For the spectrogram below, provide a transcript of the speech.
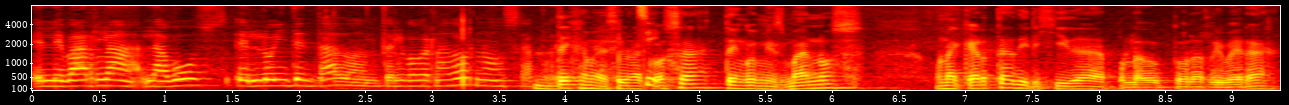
elevar la, la voz. Eh, lo he intentado ante el gobernador, no se ha Déjame decir una cosa, tengo en mis manos una carta dirigida por la doctora Rivera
